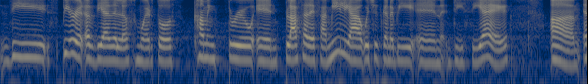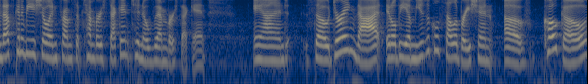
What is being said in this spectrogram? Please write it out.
the spirit of Dia de los Muertos coming through in Plaza de Familia, which is going to be in DCA. Um, and that's going to be showing from September 2nd to November 2nd. And so during that, it'll be a musical celebration of Coco,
